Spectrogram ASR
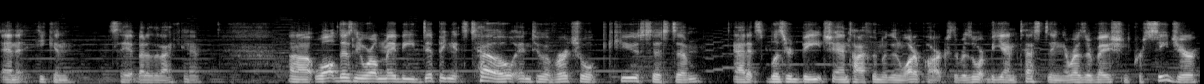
and it, he can say it better than I can. Uh, Walt Disney World may be dipping its toe into a virtual queue system at its Blizzard Beach and Typhoon Lagoon water parks. The resort began testing a reservation procedure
